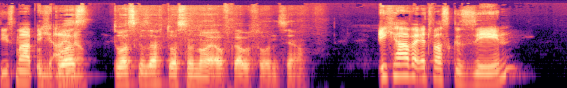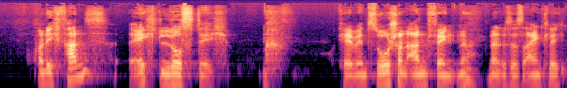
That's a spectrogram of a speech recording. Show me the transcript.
Diesmal habe ich du, eine. hast, du hast gesagt, du hast eine neue Aufgabe für uns, ja. Ich habe etwas gesehen und ich fand es echt lustig. Okay, wenn es so schon anfängt, ne, dann ist es eigentlich.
